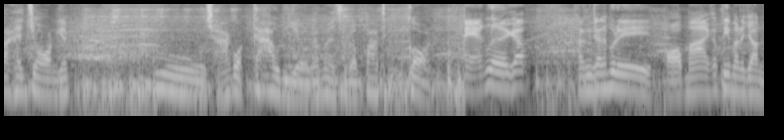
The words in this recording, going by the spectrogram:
าแฮจอนครับโอ้ช้ากว่าก้าวเดียวครับมาชุลป้าถึงก่อนแองเลยครับทางจันทบุรีออกมาครับที่มารายอน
